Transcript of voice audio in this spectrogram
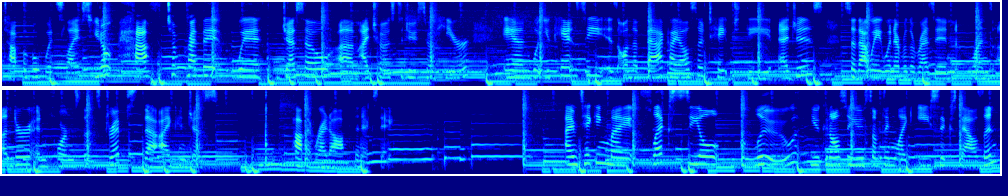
On top of a wood slice. You don't have to prep it with gesso. Um, I chose to do so here. And what you can't see is on the back, I also taped the edges so that way whenever the resin runs under and forms those drips that I can just pop it right off the next day. I'm taking my Flex Seal glue. You can also use something like E6000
